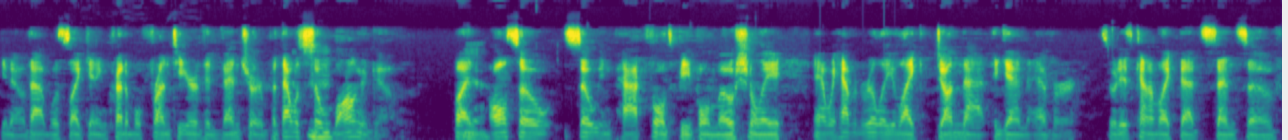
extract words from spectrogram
you know, that was like an incredible frontier of adventure, but that was so Mhm. long ago. But Yeah. also so impactful to people emotionally, and we haven't really like done that again ever. So it is kind of like that sense of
